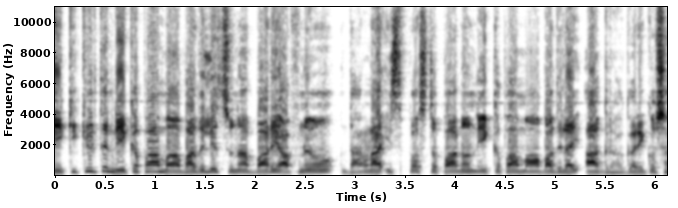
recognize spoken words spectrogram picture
एकीकृत नेकपा माओवादीले चुनावबारे आफ्नो धारणा स्पष्ट पार्न नेकपा माओवादीलाई आग्रह गरेको छ।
